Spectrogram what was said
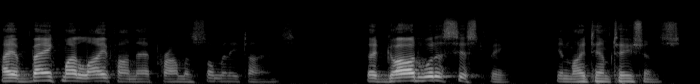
I have banked my life on that promise so many times that God would assist me in my temptations.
